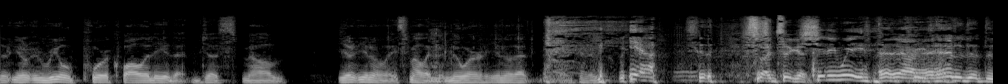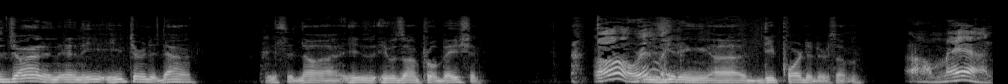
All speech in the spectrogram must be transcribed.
the, you know, real poor quality that just smelled, you, you know, they smell like manure. You know that, that kind of. Yeah. so I took it. Shitty weed. Yeah, I handed it to John, and, and he, he turned it down. He said, "No, uh, he he was on probation. Oh, He was getting uh, deported or something." Oh man.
